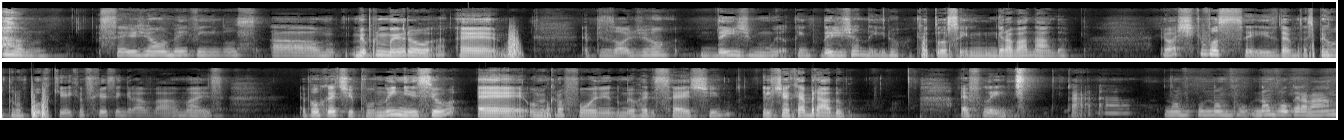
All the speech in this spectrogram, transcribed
Sejam bem-vindos ao meu primeiro é, episódio desde muito tempo, desde janeiro, que eu tô sem gravar nada. Eu acho que vocês devem estar se perguntando por que, que eu fiquei sem gravar, mas é porque, tipo, no início, é, o microfone do meu headset, ele tinha quebrado. Aí eu falei, cara, não vou, não não vou gravar,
